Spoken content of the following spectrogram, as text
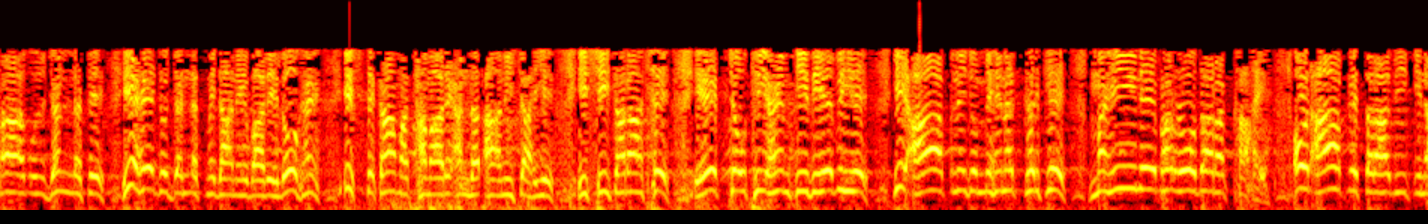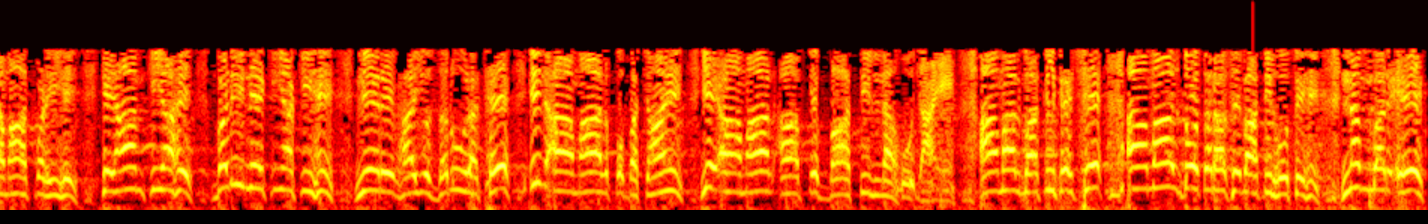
صاحب الجنت۔ یہ ہے جو جنت میں جانے والے لوگ ہیں۔ استقامت ہمارے اندر آنی چاہیے۔ اسی طرح سے ایک چوتھی اہم چیز یہ بھی ہے کہ آپ نے جو محنت کر کے مہینے بھر روزہ رکھا ہے اور آپ نے تراوی کی نماز پڑھی ہے قیام کیا ہے، بڑی نیکیاں کی ہیں۔ میرے بھائیوں ضرورت ہے ان اعمال کو بچائیں۔ یہ اعمال آپ کے باطل نہ ہو جائیں۔ اعمال باطل کیسے؟ اعمال دو طرح سے باطل ہوتے ہیں۔ نمبر ایک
